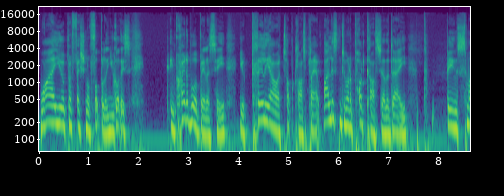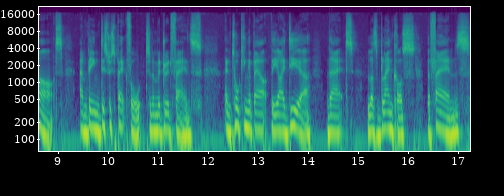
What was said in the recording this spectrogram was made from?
why are you a professional footballer? You've got this incredible ability. You clearly are a top class player. I listened to him on a podcast the other day, being smart and being disrespectful to the Madrid fans and talking about the idea that Los Blancos, the fans,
